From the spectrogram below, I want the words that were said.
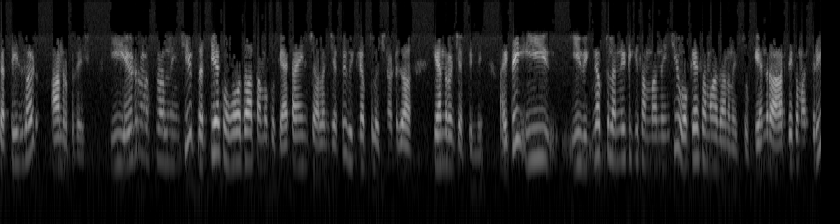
ఛత్తీస్గఢ్ ఆంధ్రప్రదేశ్. ఈ ఏడు రాష్ట్రాల నుంచి ప్రత్యేక హోదా తమకు కేటాయించాలని చెప్పి విజ్ఞప్తులు వచ్చినట్టుగా కేంద్రం చెప్పింది. అయితే ఈ ఈ విజ్ఞప్తులన్నిటికీ సంబంధించి ఒకే సమాధానం ఇస్తూ కేంద్ర ఆర్థిక మంత్రి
